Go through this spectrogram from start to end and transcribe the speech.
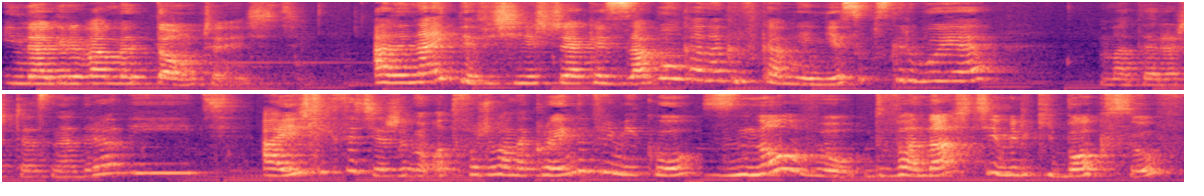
i nagrywamy tą część. Ale najpierw, jeśli jeszcze jakaś zabłąkana krówka mnie nie subskrybuje, ma teraz czas nadrobić. A jeśli chcecie, żebym otworzyła na kolejnym filmiku znowu 12 Milky Boxów,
